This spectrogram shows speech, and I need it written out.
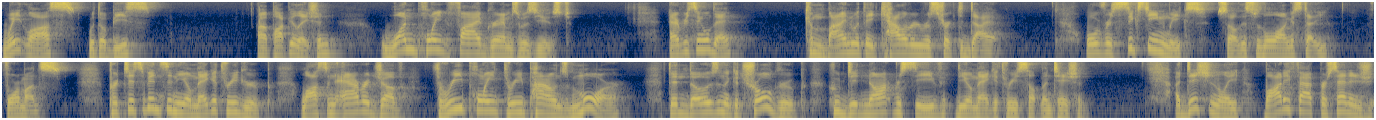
weight loss with obese uh, population. 1.5 grams was used every single day, combined with a calorie restricted diet. Over 16 weeks, so this was the longest study, four months, participants in the omega 3 group lost an average of 3.3 pounds more than those in the control group who did not receive the omega 3 supplementation. Additionally, body fat percentage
